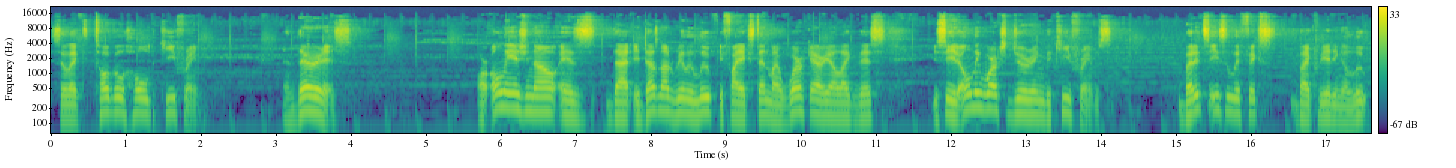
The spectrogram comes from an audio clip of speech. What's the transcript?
select toggle hold keyframe. And there it is. Our only issue now is that it does not really loop if I extend my work area like this. You see it only works during the keyframes, but it's easily fixed by creating a loop.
